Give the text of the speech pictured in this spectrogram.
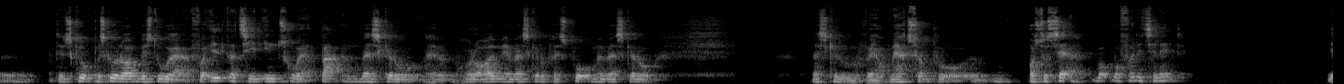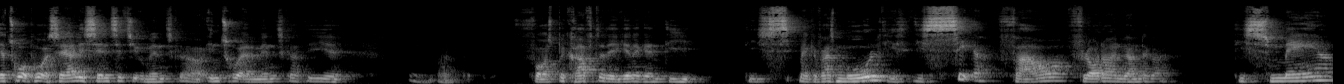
øh, den skriver, beskriver om, hvis du er forældre til et introvert barn, hvad skal du have, holde øje med, hvad skal du passe på med, hvad skal du, hvad skal du være opmærksom på? Og så ser, hvor, hvorfor er det talent? Jeg tror på, at særligt sensitive mennesker og introverte mennesker, de øh, får også bekræftet det igen og igen, de, de, man kan faktisk måle, de, de ser farver flottere, end vi andre gør. De smager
